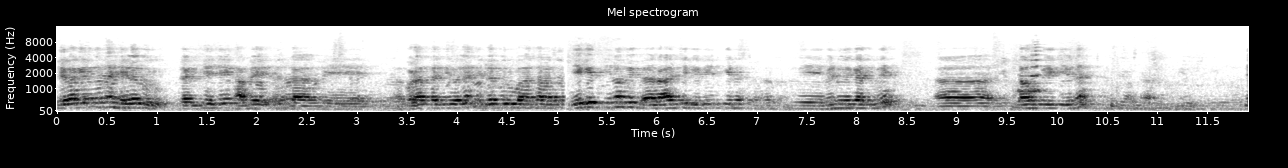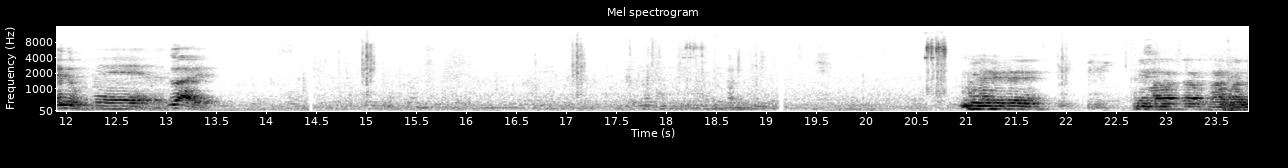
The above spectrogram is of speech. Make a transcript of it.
ඒ වගේම තමයි හෙළගුරු. දැන් විශේෂයෙන් අපේ ද- මේ ගොඩක් පැතිවල හෙළගුරු භාෂාව. ඒකේ තියෙනවා මේ රාජ්‍ය ගෙවීම් කියන මේ මෙනු එක ඇතුලේ ගෞරවය කියන යදු මේ ద్వාරය. ఎలాగైతే శ్రీ మహారాష్ట్ర సాధారణ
